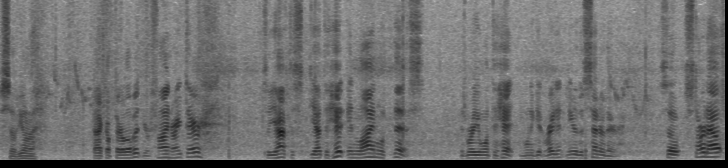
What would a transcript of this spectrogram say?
So if you want to back up there a little bit, you're fine right there. So you have to you have to hit in line with this is where you want to hit. You want to get right in near the center there. So start out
